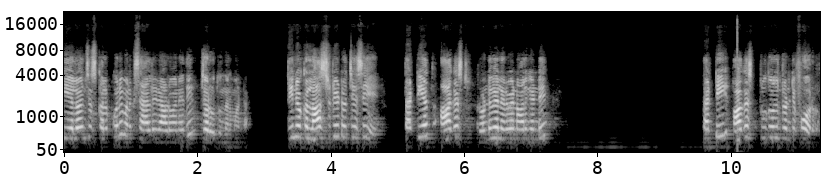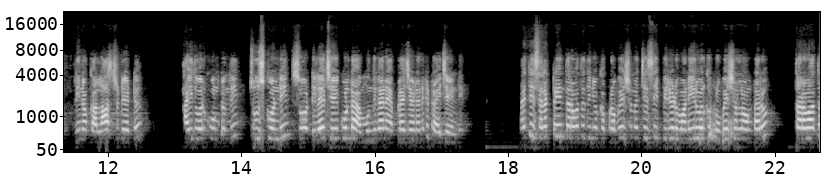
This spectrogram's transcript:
ఈ అలవెన్సెస్ కలుపుకొని మనకి శాలరీ రావడం అనేది జరుగుతుంది అనమాట దీని యొక్క లాస్ట్ డేట్ వచ్చేసి థర్టీయత్ ఆగస్ట్ రెండు వేల ఇరవై నాలుగు అండి. Thirty August two thousand twenty four దీని యొక్క లాస్ట్ డేట్ ఐదు వరకు ఉంటుంది. చూసుకోండి. సో డిలే చేయకుండా ముందుగానే అప్లై చేయడానికి ట్రై చేయండి. అయితే సెలెక్ట్ అయిన తర్వాత దీని యొక్క ప్రొబేషన్ వచ్చేసి పీరియడ్ వన్ ఇయర్ వరకు ప్రొబేషన్లో ఉంటారు. తర్వాత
